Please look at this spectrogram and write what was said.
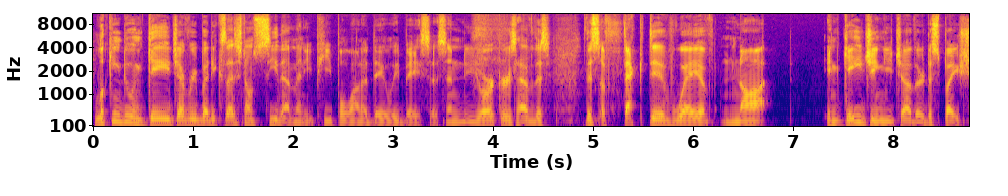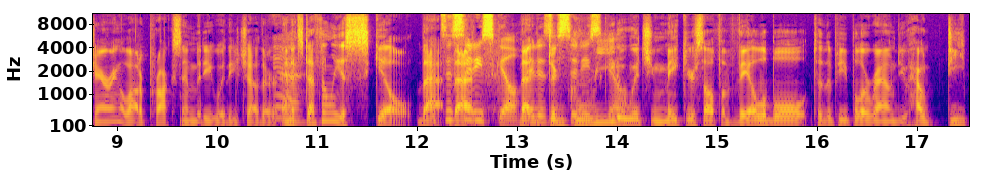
looking to engage everybody because I just don't see that many people on a daily basis. And New Yorkers have this this effective way of not engaging each other despite sharing a lot of proximity with each other. And it's definitely a skill that It's a that- city skill. that It is a degree to which you make yourself available to the people around you how deep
